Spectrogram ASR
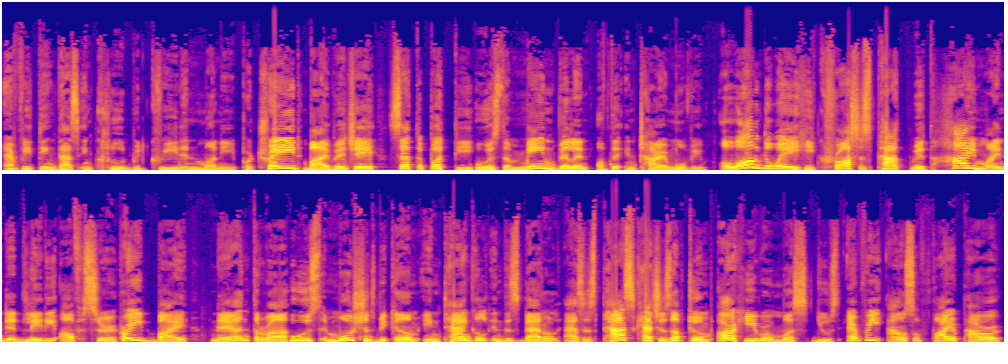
everything that's included with greed and money, portrayed by Vijay Sethupathi, who is the main villain of the entire movie. Along the way, he crosses path with high-minded lady officer, played by Nayanthara, whose emotions become entangled in this battle. As his past catches up to him, our hero must use every ounce of firepower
